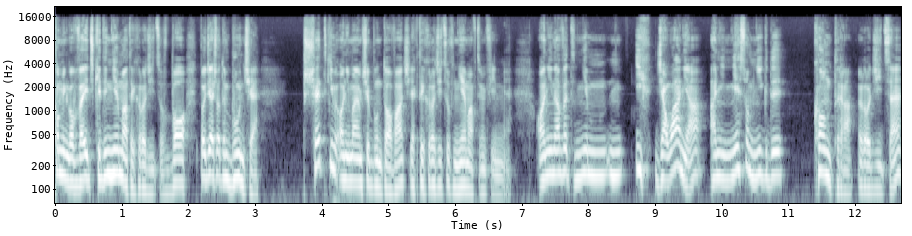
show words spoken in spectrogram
coming of age, kiedy nie ma tych rodziców, bo powiedziałeś o tym buncie. Przed kim oni mają się buntować, jak tych rodziców nie ma w tym filmie? Oni nawet nie. Ich działania ani nie są nigdy kontra rodzice.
